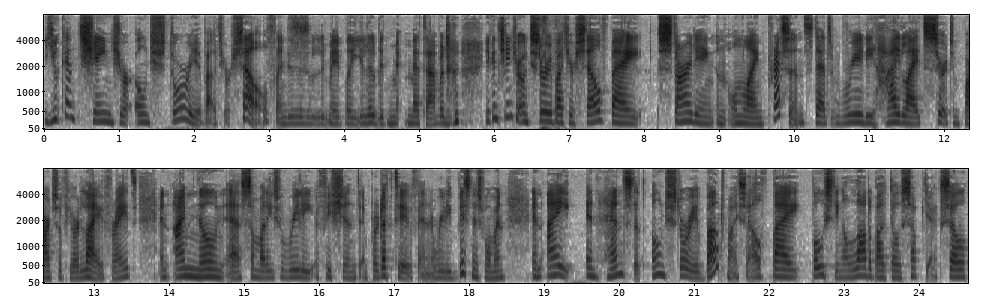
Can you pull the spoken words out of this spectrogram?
you can change your own story about yourself, and this is maybe a little bit meta, but you can change your own story about yourself by starting an online presence that really highlights certain parts of your life, right? And I'm known as somebody who's really efficient and productive and a really businesswoman. And I enhance that own story about myself by posting a lot about those subjects. So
